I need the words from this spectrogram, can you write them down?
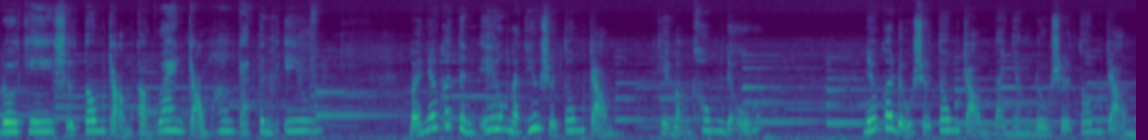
Đôi khi sự tôn trọng còn quan trọng hơn cả tình yêu. Bởi nếu có tình yêu mà thiếu sự tôn trọng thì vẫn không đủ nếu có đủ sự tôn trọng và nhận đủ sự tôn trọng,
